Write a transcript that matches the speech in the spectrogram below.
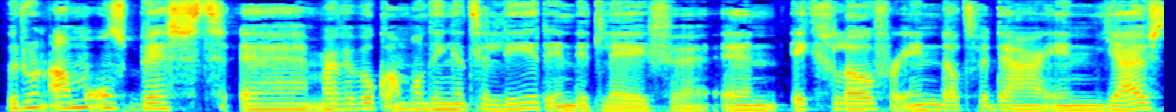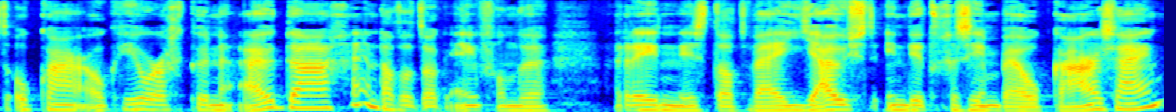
we doen allemaal ons best, uh, maar we hebben ook allemaal dingen te leren in dit leven. En ik geloof erin dat we daarin juist elkaar ook heel erg kunnen uitdagen. En dat het ook een van de redenen is dat wij juist in dit gezin bij elkaar zijn.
